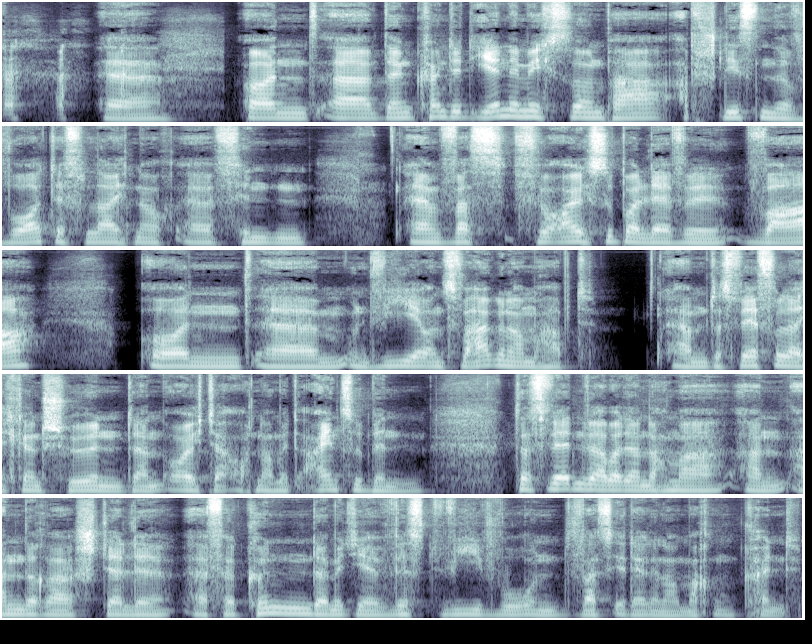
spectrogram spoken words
äh, und äh, dann könntet ihr nämlich so ein paar abschließende Worte vielleicht noch äh, finden, äh, was für euch Superlevel war und, ähm, und wie ihr uns wahrgenommen habt. Ähm, das wäre vielleicht ganz schön, dann euch da auch noch mit einzubinden. Das werden wir aber dann nochmal an anderer Stelle äh, verkünden, damit ihr wisst, wie, wo und was ihr da genau machen könnt.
